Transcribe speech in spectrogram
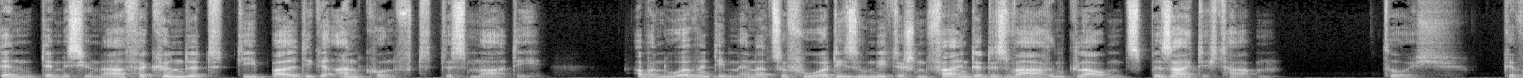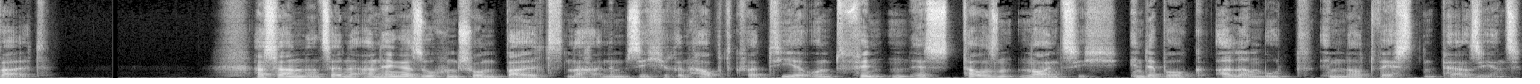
Denn der Missionar verkündet die baldige Ankunft des Mahdi. Aber nur, wenn die Männer zuvor die sunnitischen Feinde des wahren Glaubens beseitigt haben. Durch Gewalt. Hassan und seine Anhänger suchen schon bald nach einem sicheren Hauptquartier und finden es 1090 in der Burg Alamut im Nordwesten Persiens.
